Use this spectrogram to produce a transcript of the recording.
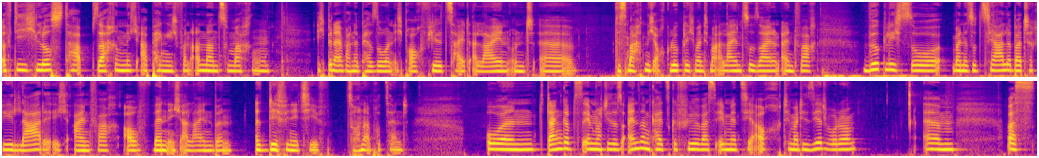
auf die ich Lust habe, Sachen nicht abhängig von anderen zu machen. Ich bin einfach eine Person, ich brauche viel Zeit allein und äh, das macht mich auch glücklich, manchmal allein zu sein und einfach wirklich so, meine soziale Batterie lade ich einfach auf, wenn ich allein bin. Also definitiv, zu 100 Prozent. Und dann gibt es eben noch dieses Einsamkeitsgefühl, was eben jetzt hier auch thematisiert wurde, ähm, was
